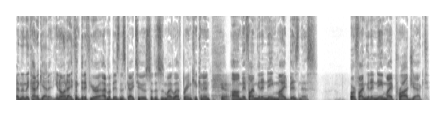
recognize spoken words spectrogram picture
and then they kind of get it, you know. And I think that if you're, i I'm a business guy too, so this is my left brain kicking in. Yeah. Um, if I I'm going to name my business or if I'm going to name my project,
